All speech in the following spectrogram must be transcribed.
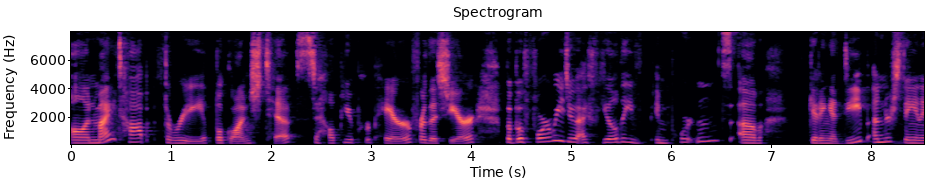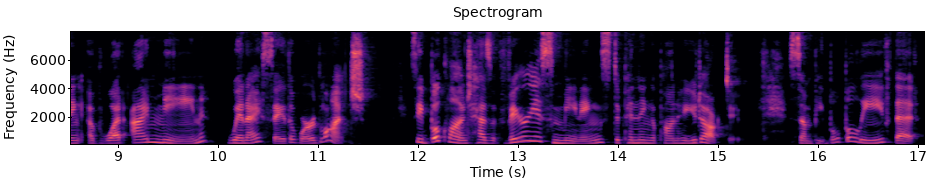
on my top three book launch tips to help you prepare for this year. But before we do, I feel the importance of getting a deep understanding of what I mean when I say the word launch. See, book launch has various meanings depending upon who you talk to. Some people believe that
